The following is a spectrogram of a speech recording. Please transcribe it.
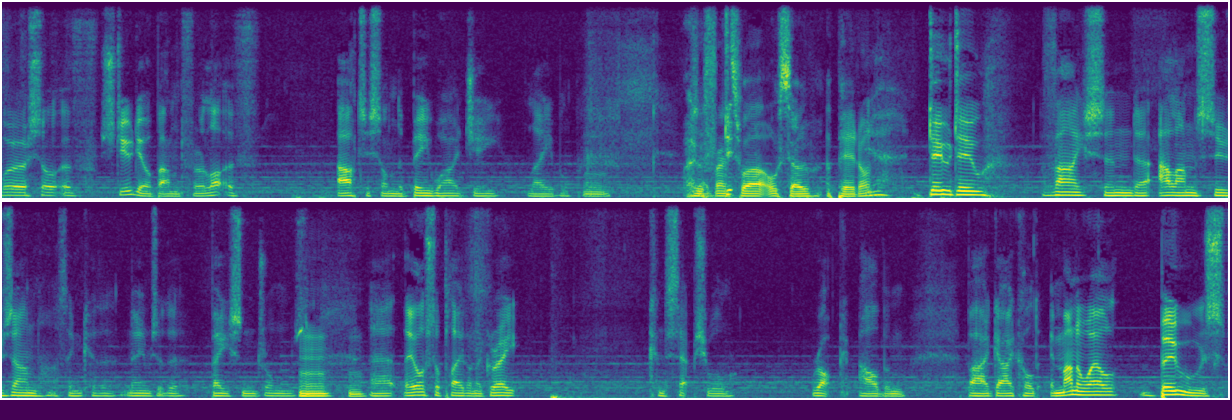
were a sort of studio band for a lot of artists on the BYG label. Who So Francois also appeared on. Yeah. Doodoo, Vice, and uh, Alan Suzanne, I think, are the names of the bass and drums. Mm, mm. Uh, they also played on a great conceptual rock album by a guy called Emmanuel Booz.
